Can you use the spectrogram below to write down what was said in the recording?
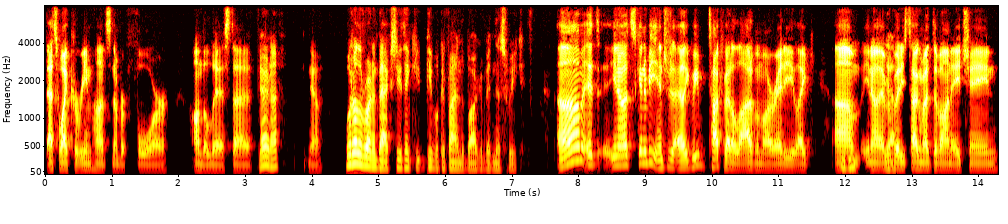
that's why Kareem Hunt's number four on the list. Uh, Fair enough. Yeah. What other running backs do you think people could find in the bargain bin this week? Um, it's you know it's going to be interesting. Like we talked about a lot of them already. Like um, mm-hmm. you know everybody's yeah. talking about De'Von Achane,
